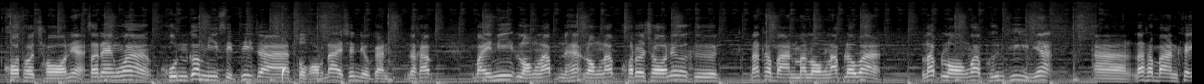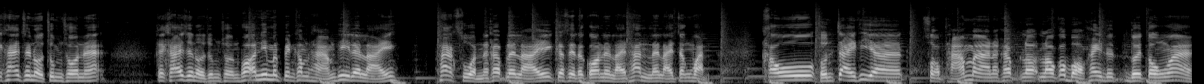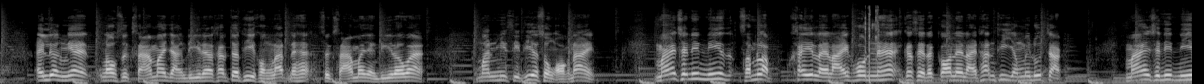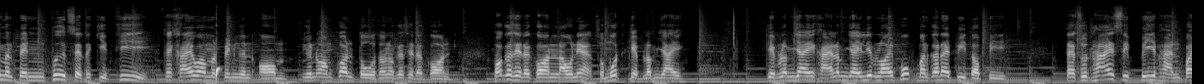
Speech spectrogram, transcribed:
คอทชเนี่ยแสดงว่าคุณก็มีสิทธิ์ที่จะส่งออกได้เช่นเดียวกันนะครับใบนี้รองรับนะฮะรองรับคอทชเนี่ยก็คือ รัฐบาลมารองรับแล้วว่า รับรองว่าพื้นที่เนี้ยรัฐบาลคล้ายๆโฉนดชุมชนนะฮะคล้ายๆโฉนดชุมชน เพราะอันนี้มันเป็นคำถามที่หลาย ๆ ภาคส่วนนะครับหลาย ๆ เกษตรกรหลาย ๆ ท่านหลาย ๆ จังหวัดเขาสนใจที่จะสอบถามมานะครับ เราเราก็บอกให้โดยโดยตรงว่าไอ้เรื่องเนี้ยเราศึกษามาอย่างดีแล้วครับเจ้าที่ของรัฐนะฮะศึกษามาอย่างดีแล้วว่า มันมีสิทธิ์ที่จะส่งออกได้ไม้ชนิดนี้สำหรับใครหลาย ๆ คนนะฮะเกษตรกรหลาย ๆ ท่านที่ยังไม่รู้จัก ไม้ชนิดนี้มันเป็นพืชเศรษฐกิจที่คล้ายๆว่ามันเป็นเงินออม เงินออมก้อนโตสำหรับเกษตรกร เพราะเกษตรกรเราเนี่ยสมมติเก็บลำไย เก็บลำไยขายลำไยเรียบร้อยปุ๊บมันก็ได้ปีต่อปี แต่สุดท้าย 10 ปีผ่านไป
